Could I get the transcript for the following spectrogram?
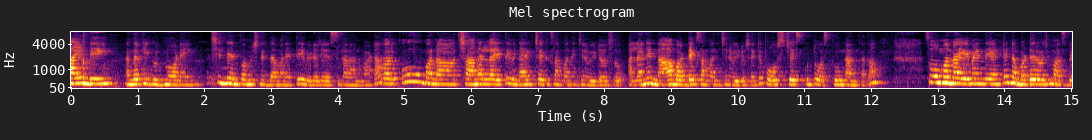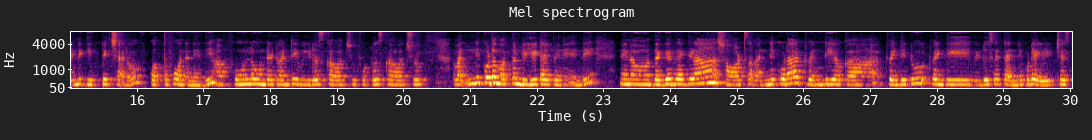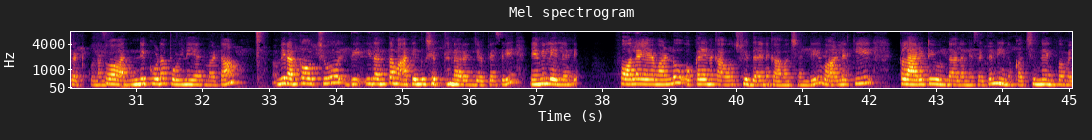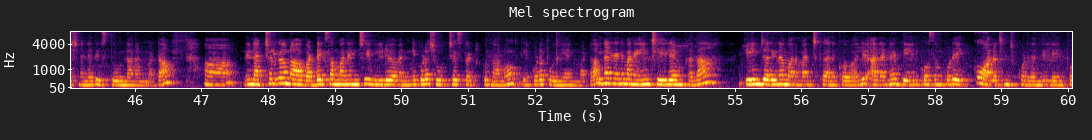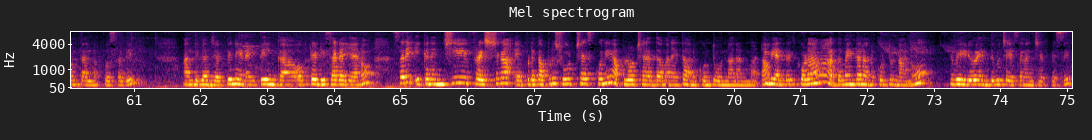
Hi అండి. అందరికీ good morning. చిన్న ఇన్ఫర్మేషన్ ఇద్దామని అయితే ఈ వీడియో చేస్తున్నాను అనమాట వరకు మన ఛానల్లో అయితే వినాయక చవితికి సంబంధించిన వీడియోస్ అలానే నా బర్త్డేకి సంబంధించిన వీడియోస్ అయితే పోస్ట్ చేసుకుంటూ వస్తున్నాను కదా. సో మొన్న ఏమైంది అంటే నా బర్త్డే రోజు మా హస్బెండ్ గిఫ్ట్ ఇచ్చారు కొత్త ఫోన్ అనేది. ఆ ఫోన్లో ఉండేటువంటి వీడియోస్ కావచ్చు ఫొటోస్ కావచ్చు అవన్నీ కూడా మొత్తం డిలీట్ అయిపోయినాయండి. నేను దగ్గర దగ్గర షార్ట్స్ అవన్నీ కూడా ట్వంటీ ఒక ట్వంటీ టు ట్వంటీ వీడియోస్ అయితే అన్నీ కూడా ఎడిట్ చేసి పెట్టుకున్నాను. సో అన్నీ కూడా పోయినాయి అనమాట మీరు అనుకోవచ్చు ఇది ఇదంతా మాకెందుకు చెప్తున్నారని చెప్పేసి ఏమీ లేదండి. ఫాలో అయ్యే వాళ్ళు ఒక్కరైనా కావచ్చు ఇద్దరైనా కావచ్చు అండి వాళ్ళకి క్లారిటీ ఉండాలనేసి అయితే నేను ఒక చిన్న ఇన్ఫర్మేషన్ అనేది ఇస్తూ ఉన్నాను అనమాట నేను యాక్చువల్గా నా బర్త్డేకి సంబంధించి వీడియో అవన్నీ కూడా షూట్ చేసి పెట్టుకున్నాను. ఇవి కూడా పోయినాయి అనమాట అయినా కానీ మనం ఏం చేయలేము కదా? ఏం జరిగినా మనం మంచిగా అనుకోవాలి. అలానే దేనికోసం కూడా ఎక్కువ ఆలోచించకూడదండి. లేనిపోని తలనొప్పి వస్తుంది. అందుకని చెప్పి నేనైతే ఇంకా ఒకటే డిసైడ్ అయ్యాను. సరే ఇక నుంచి ఫ్రెష్గా ఎప్పటికప్పుడు షూట్ చేసుకుని అప్లోడ్ చేద్దామని అయితే అనుకుంటూ ఉన్నాను అనమాట మీ అందరికీ కూడా అర్థమైందని అనుకుంటున్నాను. వీడియో ఎందుకు చేశానని చెప్పేసి.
